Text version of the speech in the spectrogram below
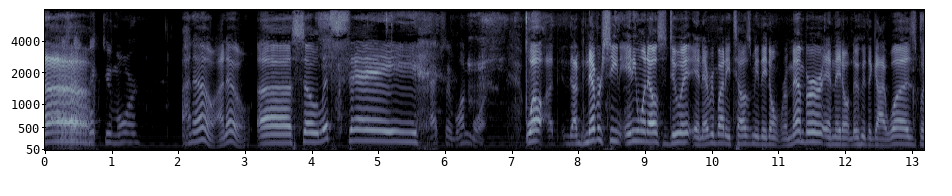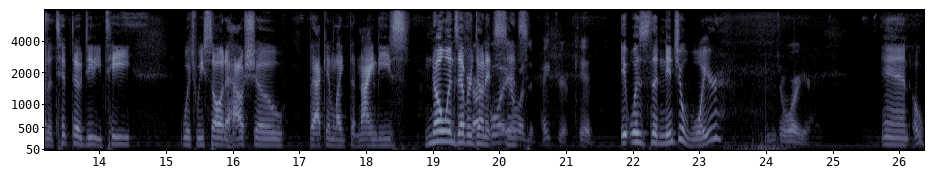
Uh, pick two more. I know, I know. Uh, so let's say. Actually, one more. Well, I- I've never seen anyone else do it, and everybody tells me they don't remember and they don't know who the guy was. But a tiptoe DDT, which we saw at a house show back in like the '90s, no one's ever Shark done it Boy Or since. was it Patriot Kid? It was the Ninja Warrior, Ninja Warrior. and oh,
